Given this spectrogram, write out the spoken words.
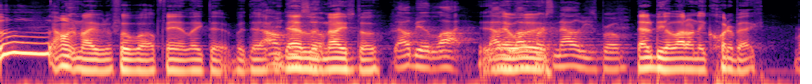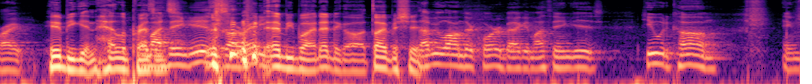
Ooh, I'm not even a football fan like that, but that that look so. nice though. That would be a lot. That would be a lot of personalities, bro. That'd be a lot on their quarterback. Right. He'll be getting hella And presents. my thing is, is already That'd be boy, that nigga all type of shit. That'd be on their quarterback, and my thing is, he would come, and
